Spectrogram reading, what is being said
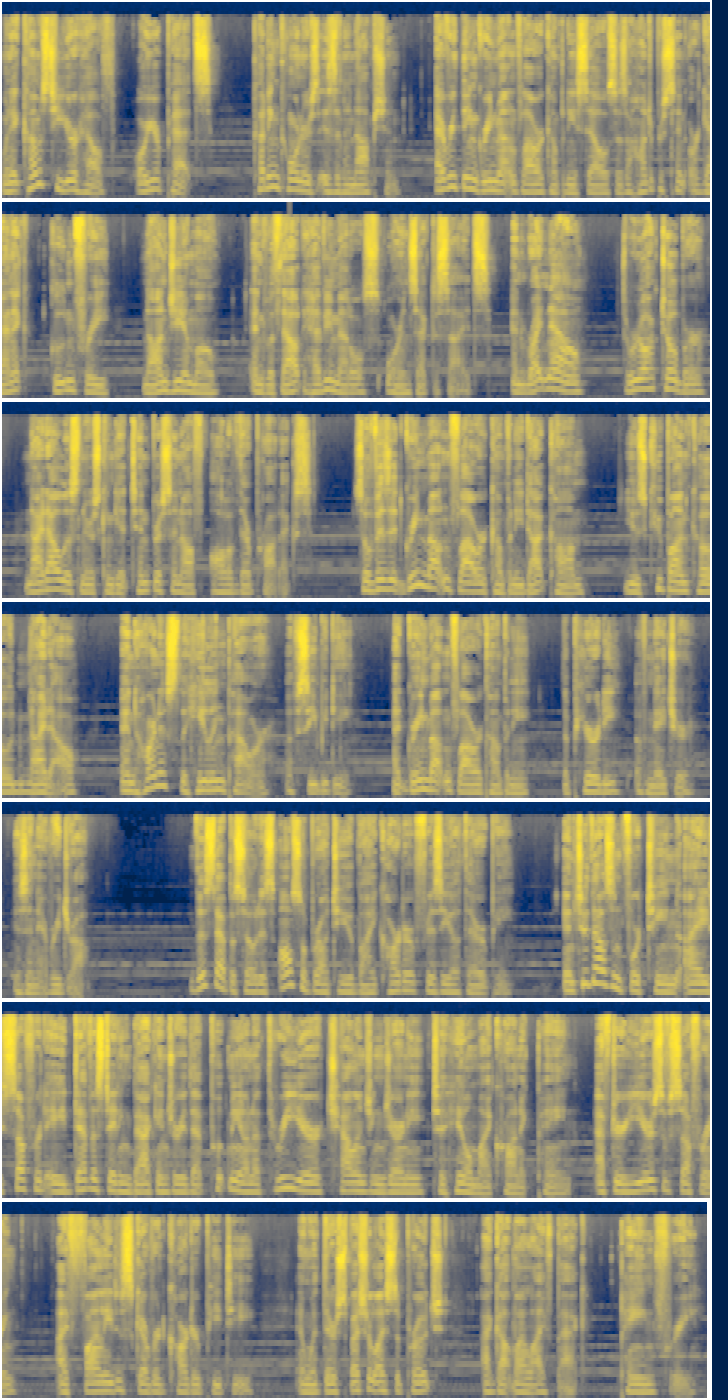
When it comes to your health or your pets, cutting corners isn't an option. Everything Green Mountain Flower Company sells is 100% organic, gluten free, non GMO, and without heavy metals or insecticides. And right now, through October, Night Owl listeners can get 10% off all of their products. So visit greenmountainflowercompany.com, use coupon code NIGHTOWL, and harness the healing power of CBD. At Green Mountain Flower Company, the purity of nature is in every drop. This episode is also brought to you by Carter Physiotherapy. In 2014, I suffered a devastating back injury that put me on a three year challenging journey to heal my chronic pain. After years of suffering, I finally discovered Carter PT, and with their specialized approach, I got my life back, pain free.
